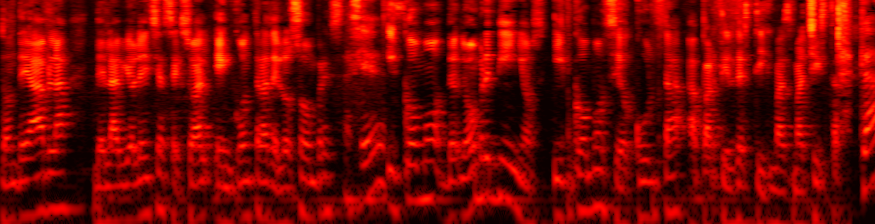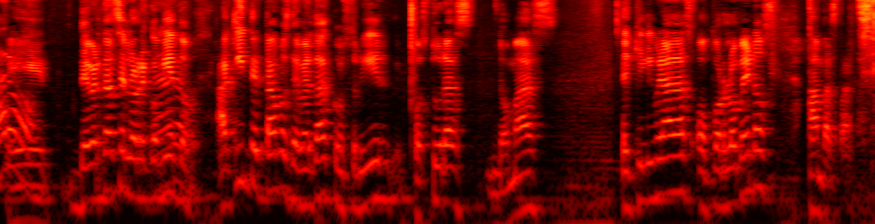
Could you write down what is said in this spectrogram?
donde habla de la violencia sexual en contra de los hombres así es. y cómo, de los hombres niños, y cómo se oculta a partir de estigmas machistas. Claro. Eh, de verdad se lo recomiendo. Claro. Aquí intentamos de verdad construir posturas lo más equilibradas o por lo menos ambas partes.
